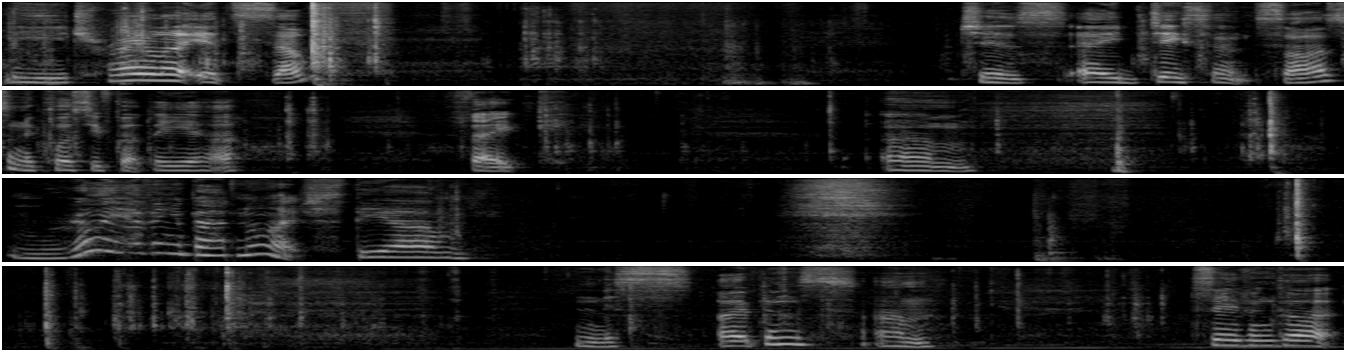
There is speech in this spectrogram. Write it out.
the trailer itself, which is a decent size. And of course, you've got the uh, fake um, I'm really having a bad night. The, um... This opens. Um, it's even got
